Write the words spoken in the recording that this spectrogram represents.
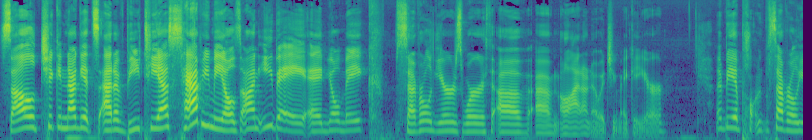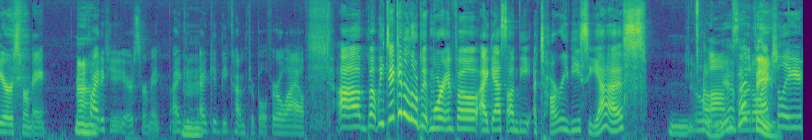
sell chicken nuggets out of bts happy meals on ebay and you'll make several years worth of um, well i don't know what you make a year that'd be a pl- several years for me Uh-huh. quite a few years for me. I could I could be comfortable for a while. Um, but we did get a little bit more info, I guess, on the Atari VCS. Oh, Um, yeah, so that it'll thing. actually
